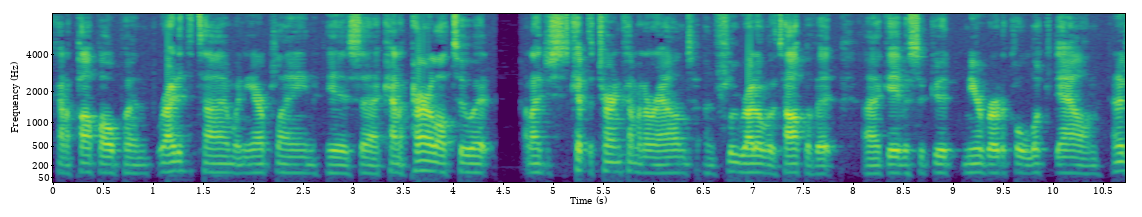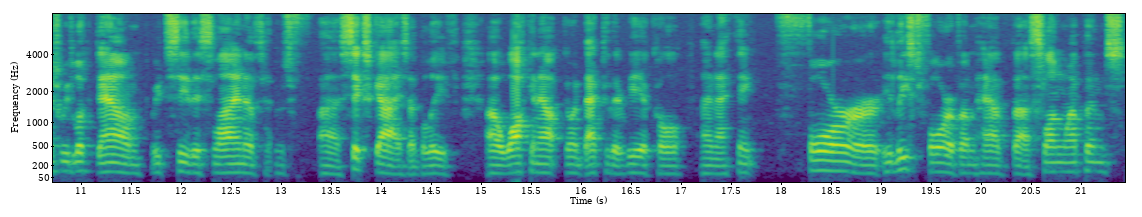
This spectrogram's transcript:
kind of pop open right at the time when the airplane is uh, kind of parallel to it and I just kept the turn coming around and flew right over the top of it. Uh, gave us a good near vertical look down, and as we looked down, we'd see this line of uh, six guys, I believe, uh, walking out, going back to their vehicle, and I think four or at least four of them have uh, slung weapons,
